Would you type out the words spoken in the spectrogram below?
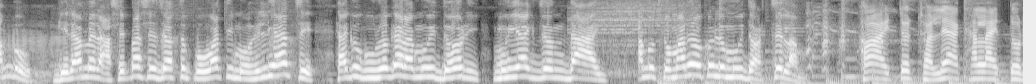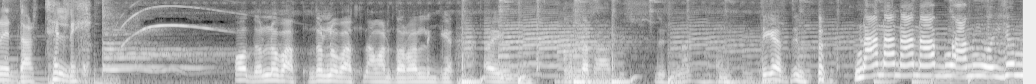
আব্বু গ্রামের আশেপাশে যত প্রবাসী মহিলা আছে হ্যাঁ গুড়োগারা মুই ধরি মুই একজন দাই। আব্বু তোমারও কইলে মুই ধরছিলাম। হয় তোর ছলে খালায় তোরে ধরছিলে। ও ধন্যবাদ ধন্যবাদ আমার ধরার লিগে। এই? ঠিক আছে। না না না না আব্বু আমি ওই জন্য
